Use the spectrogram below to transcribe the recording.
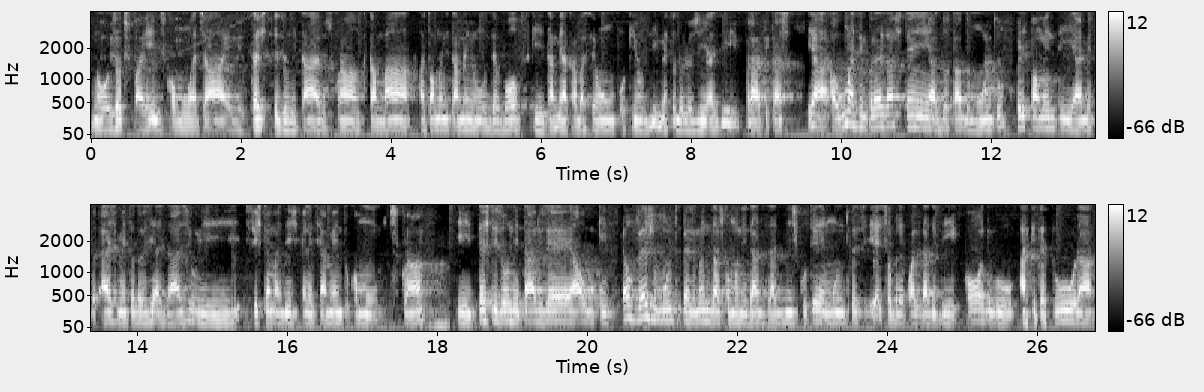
nos outros países, como o Agile, testes unitários, Scrum, Kanban, atualmente também o DevOps, que também acaba sendo um pouco pouquinho de metodologias e práticas. Yeah, algumas empresas têm adotado muito, principalmente as metodologias ágil e sistemas de gerenciamento como Scrum. E testes unitários é algo que eu vejo muito, pelo menos as comunidades a discutirem muito sobre a qualidade de código, arquitetura.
